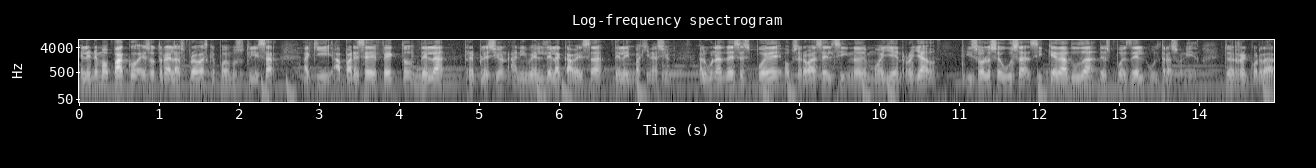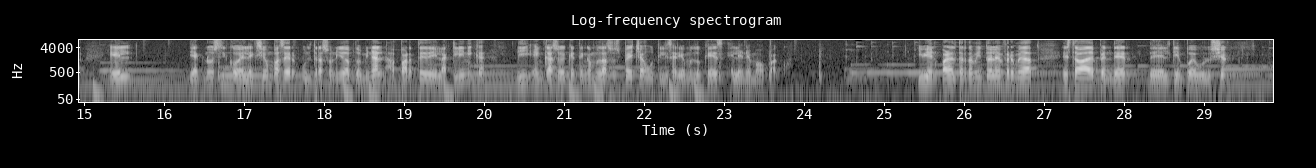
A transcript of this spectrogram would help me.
El enema opaco es otra de las pruebas que podemos utilizar. Aquí aparece defecto de la represión a nivel de la cabeza de la invaginación. Algunas veces puede observarse el signo de muelle enrollado y solo se usa si queda duda después del ultrasonido. Entonces recordar, el diagnóstico de elección va a ser ultrasonido abdominal aparte de la clínica y en caso de que tengamos la sospecha utilizaríamos lo que es el enema opaco. Y bien, para el tratamiento de la enfermedad, esta va a depender del tiempo de evolución.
